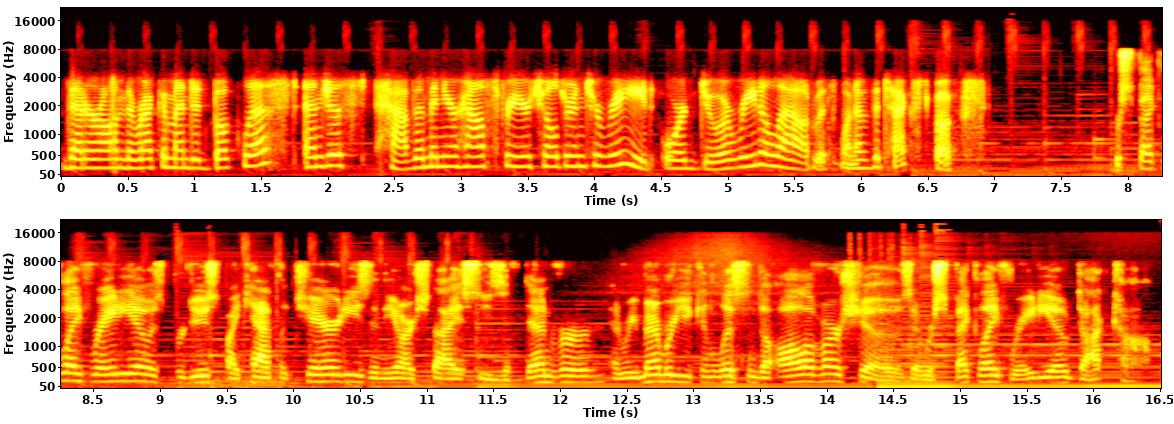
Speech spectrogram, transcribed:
that are on the recommended book list and just have them in your house for your children to read, or do a read aloud with one of the textbooks. Respect Life Radio is produced by Catholic Charities in the Archdiocese of Denver. And remember, you can listen to all of our shows at respectliferadio.com.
